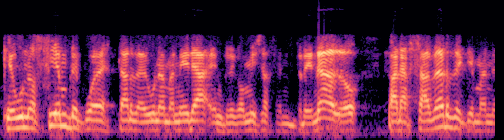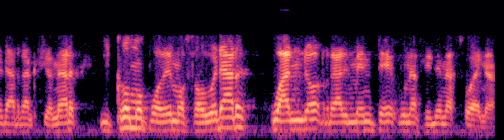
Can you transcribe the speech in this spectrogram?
que uno siempre puede estar de alguna manera, entre comillas, entrenado para saber de qué manera reaccionar y cómo podemos obrar cuando realmente una sirena suena.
